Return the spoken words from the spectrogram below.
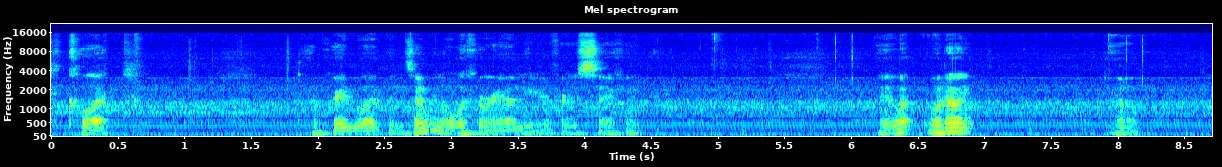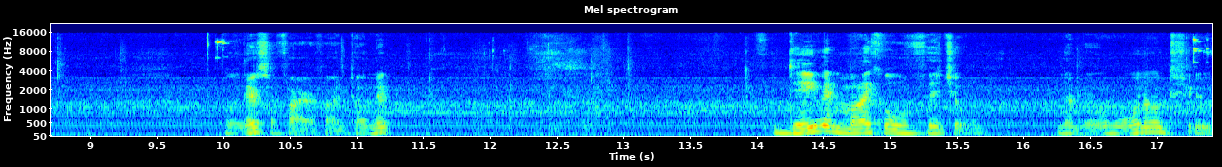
to collect. Upgrade weapons. I'm gonna look around here for a second. Hey, what? What do I? Oh. Oh, there's a firefight, doesn't it? David Michael Vigil, number 102.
